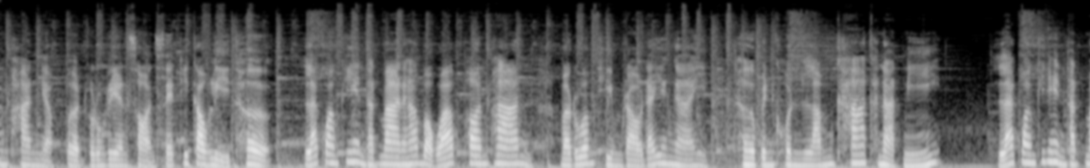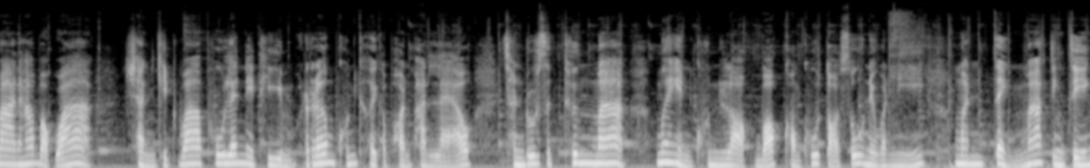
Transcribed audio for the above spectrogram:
รพันธ์เนี่ยเปิดโรงเรียนสอนเซตที่เกาหลีเถอะและความคิดเห็นถัดมานะคะบอกว่าพรพันธ์มาร่วมทีมเราได้ยังไง อเป็นคนล้ำค่าขนาดนี้ และความคิดเห็นถัดมานะคะบอกว่า ฉันคิดว่าผู้เล่นในทีมเริ่มคุ้นเคยกับพรพันธ์แล้ว ฉันรู้สึกทึ่งมาก เมื่อเห็นคุณหลอกบล็อกของคู่ต่อสู้ในวันนี้ มันเจ๋งมากจริง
